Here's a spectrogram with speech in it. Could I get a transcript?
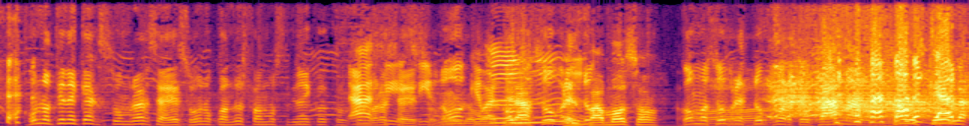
uno tiene que acostumbrarse a eso. Uno cuando es famoso tiene que Ah, acostumbrarse sí, a sí, eso. no, Ay, que no va. ¿cómo el tú? famoso. ¿Cómo sufres tú por tu fama? ¿Sabes qué? La-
